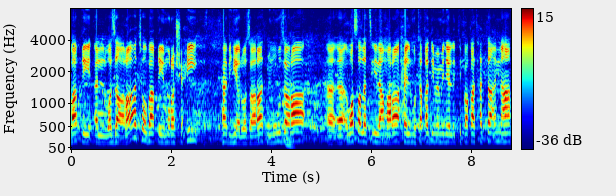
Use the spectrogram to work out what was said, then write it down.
باقي الوزارات وباقي مرشحي هذه الوزارات من وزراء وصلت إلى مراحل متقدمة من الاتفاقات حتى أنها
